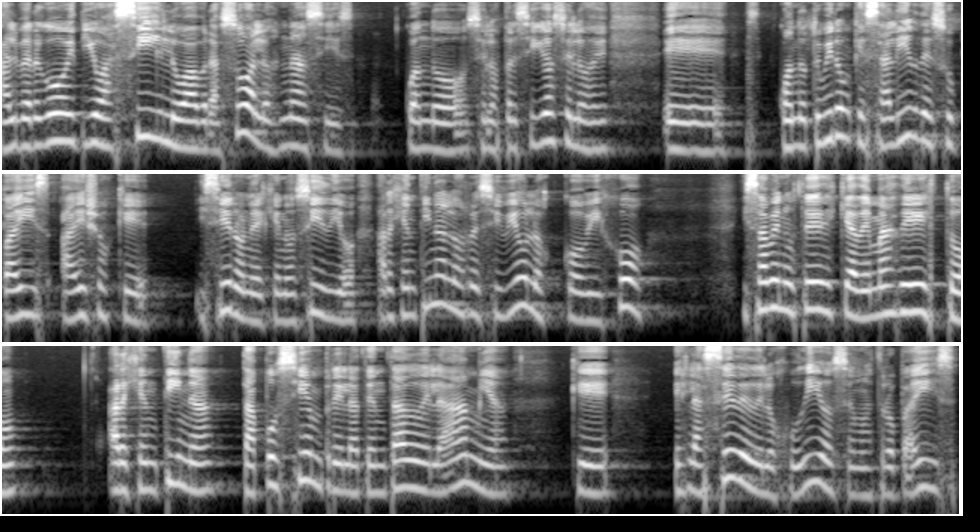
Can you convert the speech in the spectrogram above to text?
albergó y dio asilo, abrazó a los nazis cuando se los persiguió, se los, eh, cuando tuvieron que salir de su país a ellos que hicieron el genocidio. Argentina los recibió, los cobijó. Y saben ustedes que además de esto, Argentina tapó siempre el atentado de la AMIA, que es la sede de los judíos en nuestro país.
